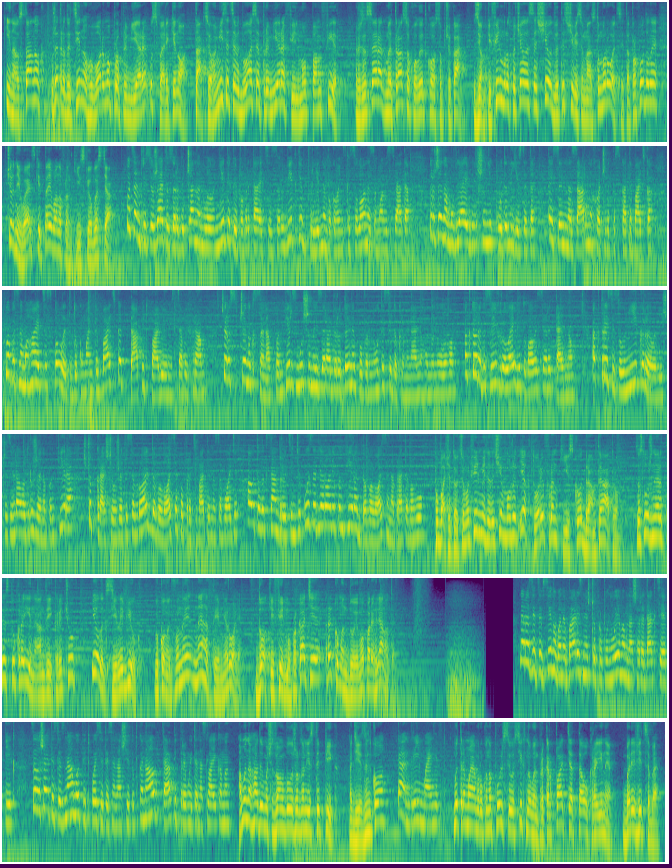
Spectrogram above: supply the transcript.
І наостанок вже традиційно говоримо про прем'єри у сфері кіно. Так, цього місяця відбулася прем'єра фільму Памфір режисера Дмитра Сохолиткого Собчука. Зйомки фільму розпочалися ще у 2018 році та проходили в Чернівецькій та Івано-Франківській областях. У центрі сюжету заробітчанин Леонід, який повертається із заробітків в рідне Буковинське село на зимові свята. Дружина вмовляє більше нікуди не їздити, та й син Назар не хоче відпускати батька. Хлопець намагається спалити документи батька та підпалює місцевий храм. Через вчинок сина Памфір змушений заради родини повернутися до кримінального минулого. Актори до своїх ролей готувалися ретельно. Актрисі Соломії Кириловій, що зіграла дружину Памфіра, щоб краще ужитися в роль, довелося попрацювати на заводі. А от Олександру Цинтюку для ролі Памфіра довелося набрати вагу. Побачити у цьому фільмі глядачі можуть і акторів франківського драмтеатру. Заслужений артист України Андрій Кричук і Олексій Лебюк. Виконують вони негативні ролі. Доки фільм у прокаті рекомендуємо переглянути. Наразі це всі новини березня, що пропонує вам наша редакція Пік. Залишайтеся з нами, підписуйтесь на наш Ютуб канал та підтримуйте нас лайками. А ми нагадуємо, що з вами були журналісти Пік Надія Зінько. Та Андрій Менів. Ми тримаємо руку на пульсі усіх новин Прикарпаття та України. Бережіть себе.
